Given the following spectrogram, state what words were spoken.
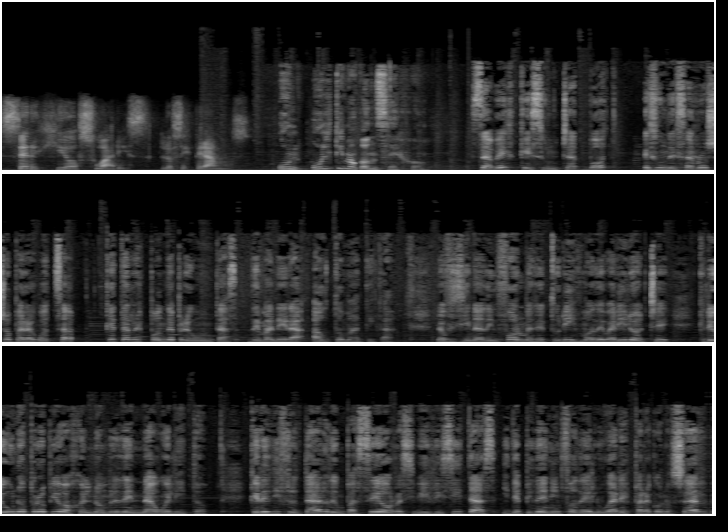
Sergio Suárez. Los esperamos. Un último consejo. ¿Sabes qué es un chatbot? Es un desarrollo para WhatsApp que te responde preguntas de manera automática. La Oficina de Informes de Turismo de Bariloche creó uno propio bajo el nombre de Nahuelito. ¿Querés disfrutar de un paseo, recibís visitas y te piden info de lugares para conocer?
